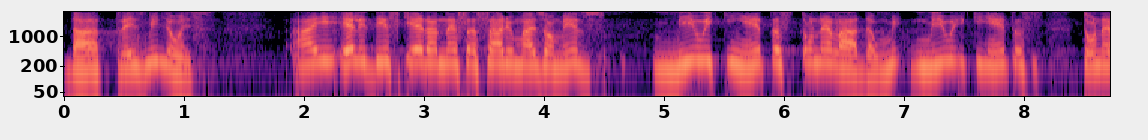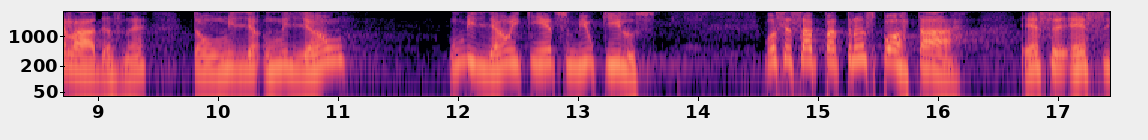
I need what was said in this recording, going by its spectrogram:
dá 3 milhões. Aí ele disse que era necessário mais ou menos 1.500 toneladas, 1.500 toneladas, né? Então, um milhão, um milhão, um milhão e 500 mil quilos. Você sabe para transportar esse, esse,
